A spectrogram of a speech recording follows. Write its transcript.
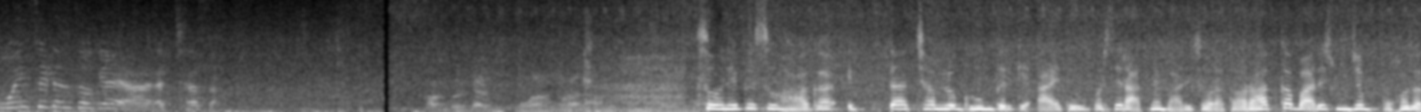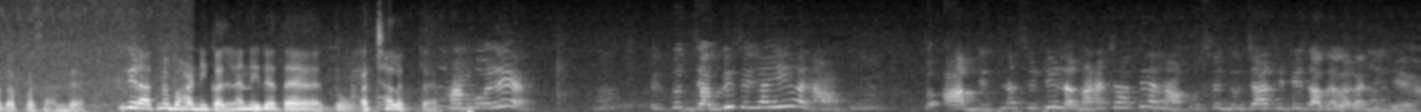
कोइंसिडेंस हो गया यार अच्छा सा। सोने पे सुहागा इतना अच्छा हम लोग घूम करके आए थे। ऊपर से रात में बारिश हो रहा था और रात का बारिश मुझे बहुत ज़्यादा पसंद है क्योंकि रात में बाहर निकलना नहीं रहता है तो अच्छा लगता है। हम बोले इसको जब भी सिझाइएगा ना तो आप जितना सीटी लगाना चाहते हैं ना उससे दो चार सीटी ज़्यादा लगा दीजिएगा।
